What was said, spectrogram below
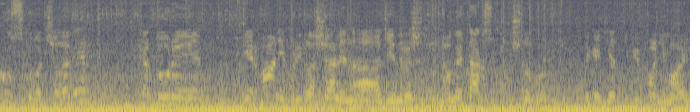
русского человека, который в Германии приглашали на день рождения. Он говорит, так скучно было. Я говорю, я тебя понимаю.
